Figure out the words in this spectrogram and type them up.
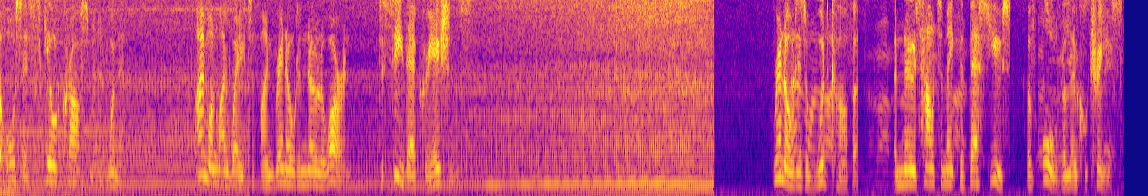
Are also skilled craftsmen and women. I'm on my way to find Reynold and Nola Warren to see their creations. Reynold is a wood carver and knows how to make the best use of all the local trees.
